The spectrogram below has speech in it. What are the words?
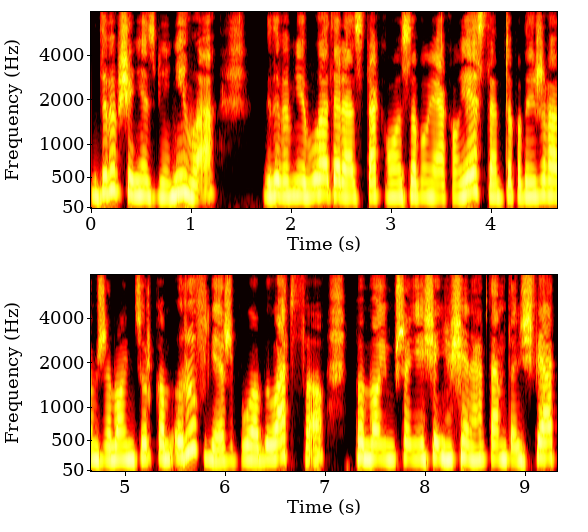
gdybym się nie zmieniła, gdybym nie była teraz taką osobą, jaką jestem, to podejrzewam, że moim córkom również byłoby łatwo po moim przeniesieniu się na tamten świat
